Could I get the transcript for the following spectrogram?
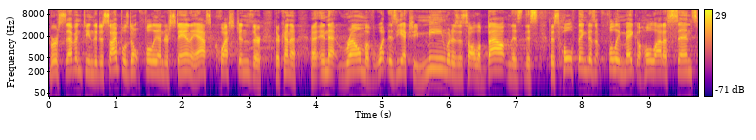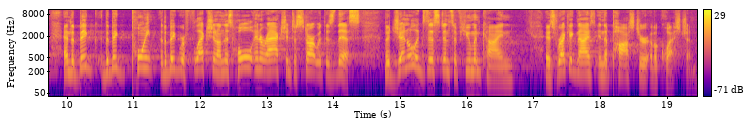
Verse 17, the disciples don't fully understand. They ask questions. They're, they're kind of uh, in that realm of what does he actually mean? What is this all about? And this, this, this whole thing doesn't fully make a whole lot of sense. And the big, the big point, the big reflection on this whole interaction to start with is this the general existence of humankind is recognized in the posture of a question.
